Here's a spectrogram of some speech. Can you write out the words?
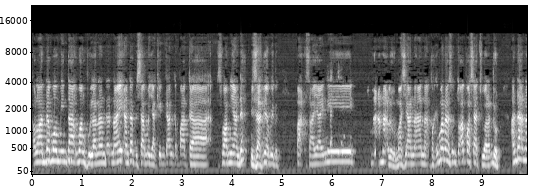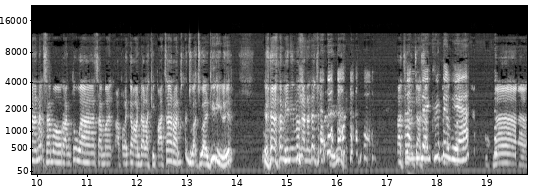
Kalau Anda mau minta uang bulanan Anda naik, Anda bisa meyakinkan kepada suami Anda, misalnya begitu. Pak, saya ini anak-anak loh, masih anak-anak. Bagaimana untuk apa saya jualan? Loh, Anda anak-anak sama orang tua, sama apalagi kalau Anda lagi pacaran, kan juga jual diri loh ya. Minimal kan Anda jual diri. Nah, jual jasa. kutip ya. Nah,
